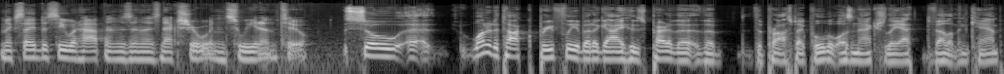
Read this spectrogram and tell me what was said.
I'm excited to see what happens in this next year in Sweden too. So, uh, wanted to talk briefly about a guy who's part of the, the, the prospect pool but wasn't actually at development camp.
